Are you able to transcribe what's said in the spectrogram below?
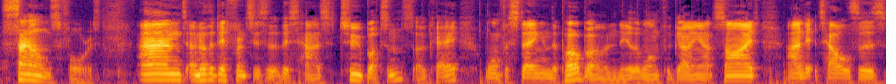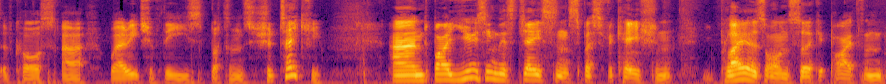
sounds for us. And another difference is that this has two buttons. Okay, one for staying in the pub and the other one for going outside. And it tells us, of course, uh, where each of these buttons should take you. And by using this JSON specification, players on CircuitPython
